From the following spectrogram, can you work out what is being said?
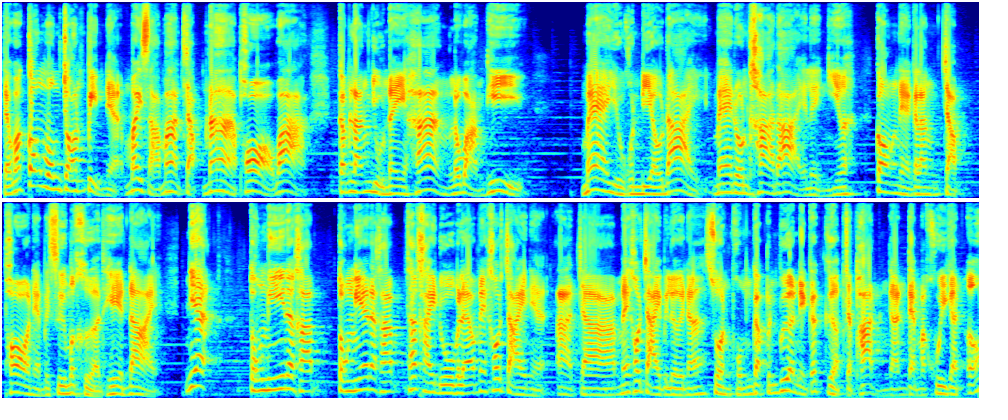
แต่ว่ากล้องวงจรปิดเนี่ยไม่สามารถจับหน้าพ่อว่ากำลังอยู่ในห้างระหว่างที่แม่อยู่คนเดียวได้ แม่โดนฆ่าได้อะไรอย่างงี้มะกล้องเนี่ยกำลังจับพ่อเนี่ยไปซื้อมะเขือเทศได้ เนี่ยตรงนี้นะครับ ตรงเนี้ยนะครับ ถ้าใครดูไปแล้วไม่เข้าใจเนี่ย อาจจะไม่เข้าใจไปเลยนะ ส่วนผมกับเพื่อนๆเนี่ยก็เกือบจะพลาดเหมือนกัน แต่มาคุยกัน อ๋อ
